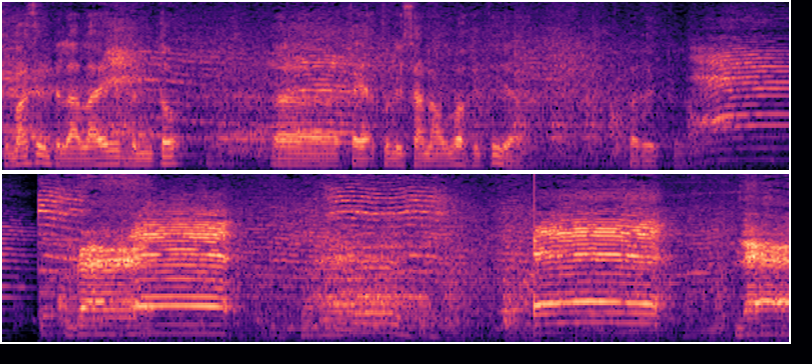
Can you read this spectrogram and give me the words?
Cuma yang dilalai bentuk eh, kayak tulisan Allah itu ya baru itu. Nah.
